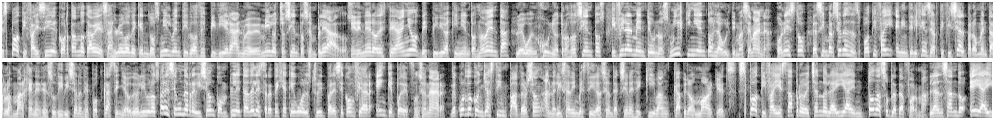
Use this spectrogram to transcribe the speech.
Spotify sigue cortando cabezas luego de que en 2022 despidiera a 9.800 empleados. En enero de este año despidió a 590, luego en junio otros 200 y finalmente unos 1.500 la última semana. Con esto, las inversiones de Spotify en inteligencia artificial para aumentar los márgenes de sus divisiones de podcasting y audiolibros parece una revisión completa de la estrategia que Wall Street parece confiar en que puede funcionar. De acuerdo con Justin Patterson, analista de investigación de acciones de KeyBank Capital Markets, Spotify está aprovechando la IA en toda su plataforma, lanzando AI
